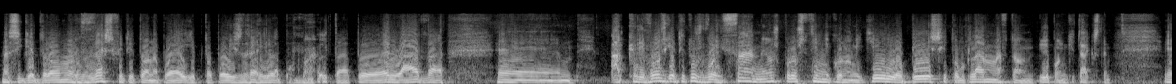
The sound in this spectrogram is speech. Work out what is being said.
να συγκεντρώνουν ορδές φοιτητών από Αίγυπτο, από Ισραήλ, από Μάλτα, από Ελλάδα ε, ακριβώς γιατί τους βοηθάνε ως προς την οικονομική υλοποίηση των πλάνων αυτών. Λοιπόν, κοιτάξτε, ε,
